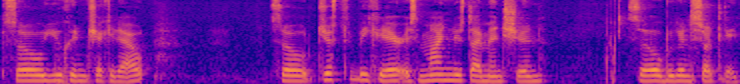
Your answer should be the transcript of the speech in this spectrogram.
so you can check it out. So just to be clear, it's Miner's Dimension. So we're going to start the game.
